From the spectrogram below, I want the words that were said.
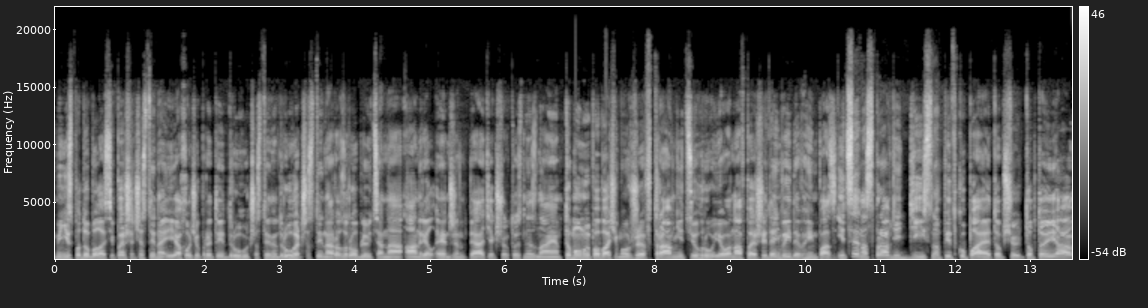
Мені сподобалась і перша частина, і я хочу пройти другу частину. Друга частина розроблюється на Unreal Engine 5, якщо хтось не знає. Тому ми побачимо вже в травні цю гру, і вона в перший день вийде в Pass. І це насправді дійсно підкупає. Тобто, тобто я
